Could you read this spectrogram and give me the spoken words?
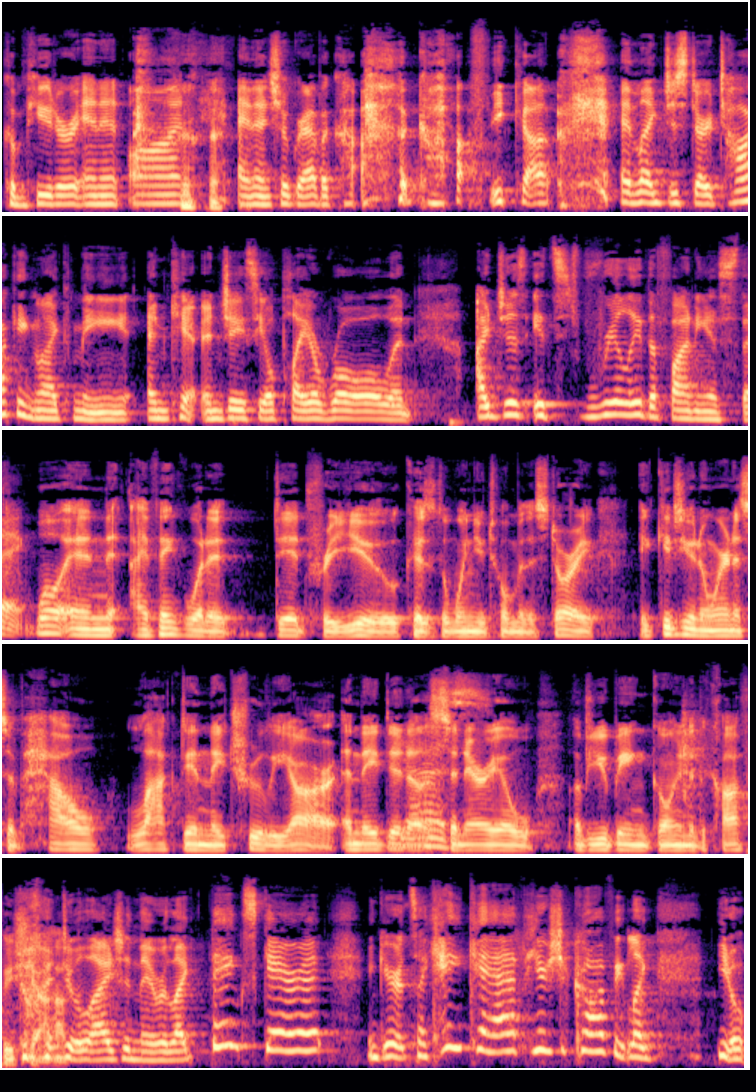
computer in it on, and then she'll grab a, co- a coffee cup and like just start talking like me. And Ca- and JC will play a role, and I just it's really the funniest thing. Well, and I think what it did for you, because the when you told me the story, it gives you an awareness of how locked in they truly are. And they did a scenario of you being going to the coffee shop. to Elijah and they were like, thanks, Garrett. And Garrett's like, hey, Kath, here's your coffee. Like, you know,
